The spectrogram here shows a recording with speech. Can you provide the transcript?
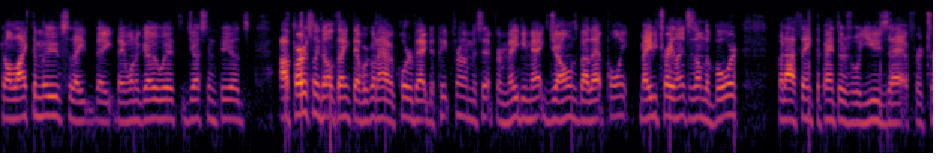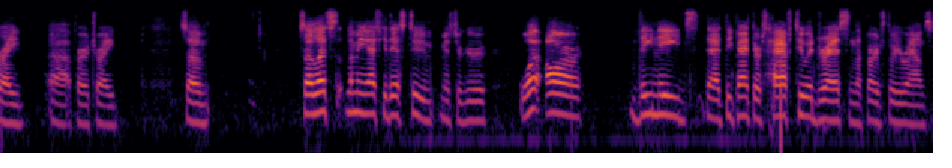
don't like the move, so they they, they want to go with Justin Fields. I personally don't think that we're going to have a quarterback to pick from, except for maybe Mac Jones by that point. Maybe Trey Lance is on the board, but I think the Panthers will use that for trade uh, for a trade. So, so let's let me ask you this too, Mr. Guru. What are the needs that the Panthers have to address in the first three rounds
